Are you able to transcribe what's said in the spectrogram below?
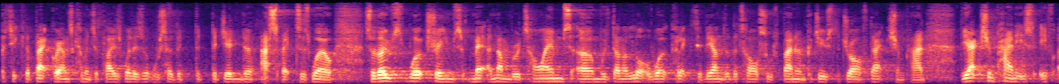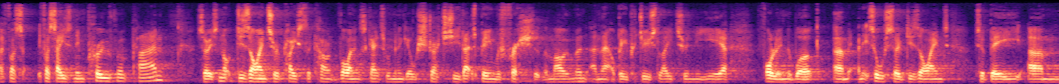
particular backgrounds come into play as well as also the, the, the gender aspect as well. So those work streams met a number of times. Um, we've done a lot of work collectively under the task force banner and produced the draft action plan. The action plan is, if, if, I, if I say is an improvement plan, So it's not designed to replace the current violence against women and girls strategy. That's being refreshed at the moment and that will be produced later in the year following the work. Um, and it's also designed to be um,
